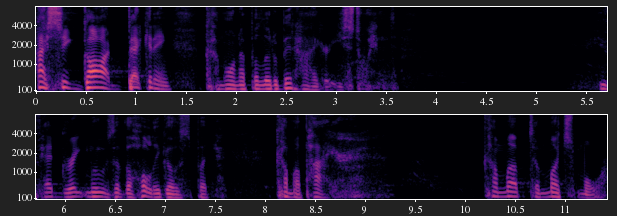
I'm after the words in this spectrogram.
I see God beckoning. Come on up a little bit higher, east wind. You've had great moves of the Holy Ghost, but come up higher come up to much more.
